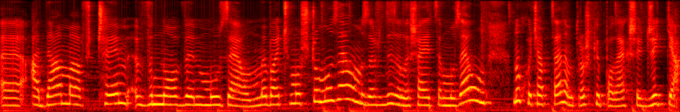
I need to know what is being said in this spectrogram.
е, Адама в чим в новим музеум. Ми бачимо, що музеум завжди залишається музеум, ну хоча б це нам трошки полегшить життя.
